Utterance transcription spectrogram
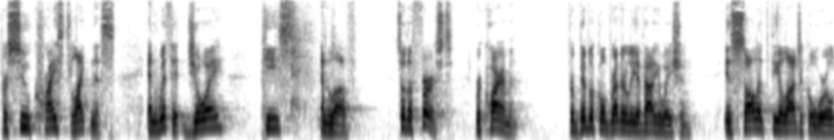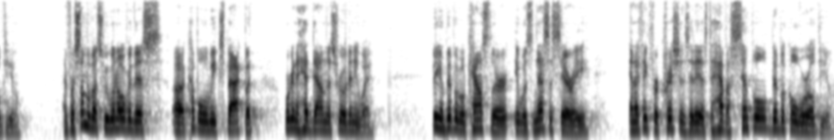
pursue Christ likeness and with it joy, peace, and love. So, the first requirement for biblical brotherly evaluation is solid theological worldview. And for some of us, we went over this uh, a couple of weeks back, but we're going to head down this road anyway. Being a biblical counselor, it was necessary, and I think for Christians it is, to have a simple biblical worldview.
